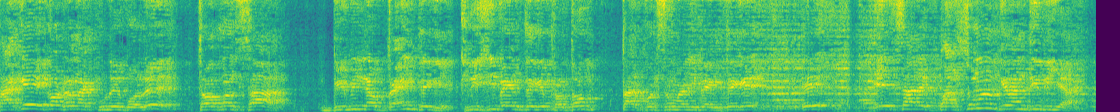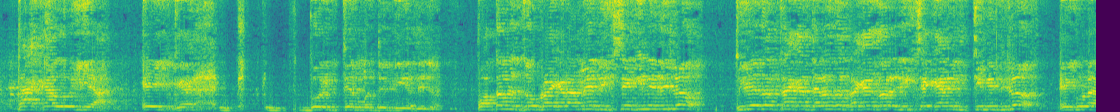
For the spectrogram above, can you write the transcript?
তাকে এই ঘটনা খুলে বলে, তখন স্যার বিভিন্ন ব্যাংক থেকে, কৃষি ব্যাংক থেকে প্রথম, তারপর সোনালী ব্যাংক থেকে এছাড়া পার্সোনাল গ্যারান্টি দিয়া টাকা লইয়া এই গরিবদের মধ্যে দিয়ে দিল। প্রথমে জোপড়া গ্রামে রিক্সা কিনে দিল, দুই হাজার টাকা, দেড় হাজার টাকা করে রিক্সা সেখানে কিনে দিল, এগুলা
